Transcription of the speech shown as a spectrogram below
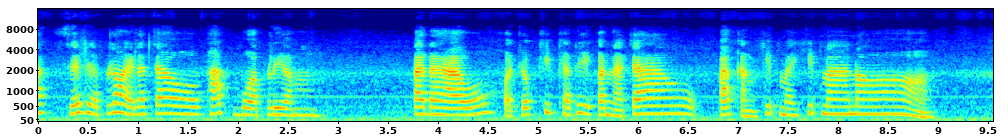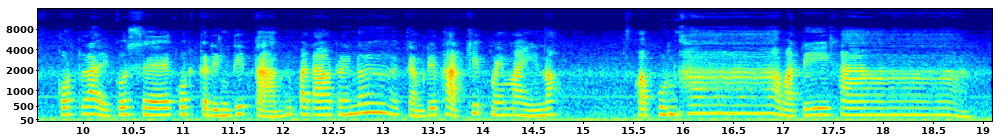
พัดเสร็จเรียบร้อยแล้วเจ้าพักบวบเหลี่ยมปลาดาว ขอจบคลิปแค่ที่ก่อนนะเจ้าปักกังคลิปใหม่คลิปหน้านอกดไลค์กดแชร์กดกระดิ่งติดตามให้ปลาดาวด้วยเนอะจำได้ผัดคลิปใหม่ ๆ เนาะขอบคุณค่ะสวัสดีค่ะ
